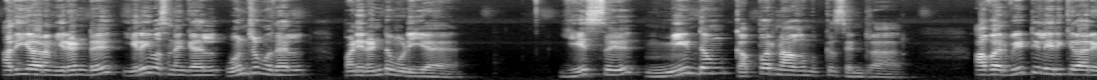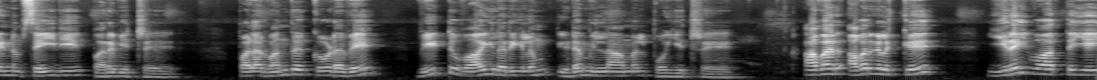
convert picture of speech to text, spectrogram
அதிகாரம் இரண்டு இறைவசனங்கள் ஒன்று முதல் பனிரெண்டு முடிய. இயேசு மீண்டும் கப்பர் நாகமுக்கு சென்றார். அவர் வீட்டில் இருக்கிறார் என்னும் செய்தி பரவிற்று. பலர் வந்து கூடவே வீட்டு வாயிலருகிலும் இடமில்லாமல் போயிற்று. அவர் அவர்களுக்கு இறை வார்த்தையை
